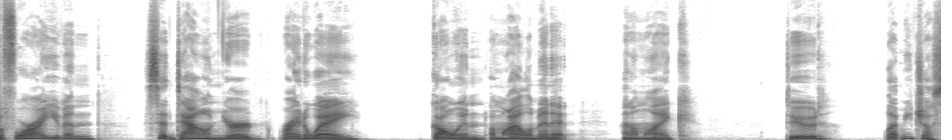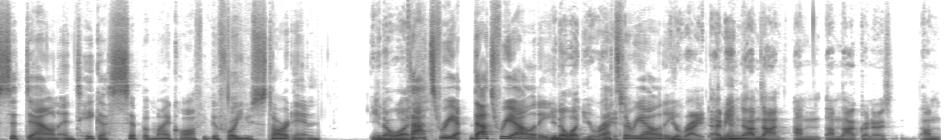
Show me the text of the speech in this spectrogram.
before I even sit down, you're right away going a mile a minute. And I'm like, dude, let me just sit down and take a sip of my coffee before you start in. you know what? That's rea- that's reality. you know what? You're right. That's the reality. You're right. I mean, I'm not. I'm. I'm not gonna. I'm.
